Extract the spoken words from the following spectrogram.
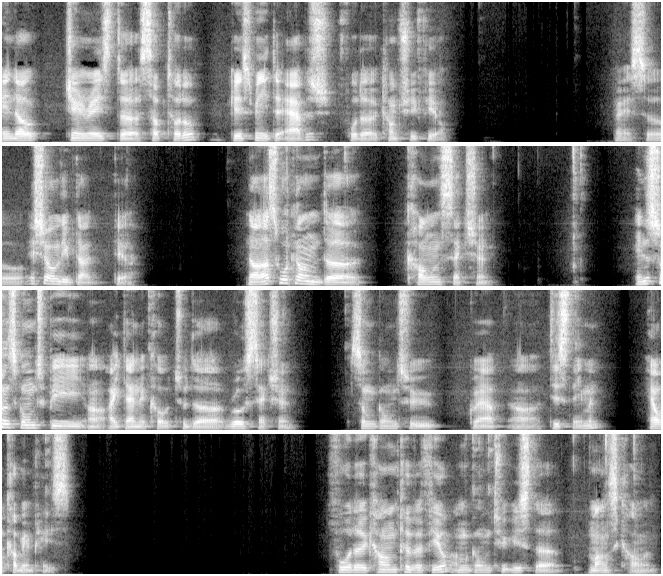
And I'll generate the subtotal, gives me the average for the country field. Right, so actually I'll leave that there. Now let's work on the column section. And this one's going to be uh, identical to the row section. So I'm going to grab uh, this statement and I'll copy and paste. For the column pivot field, I'm going to use the month column.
